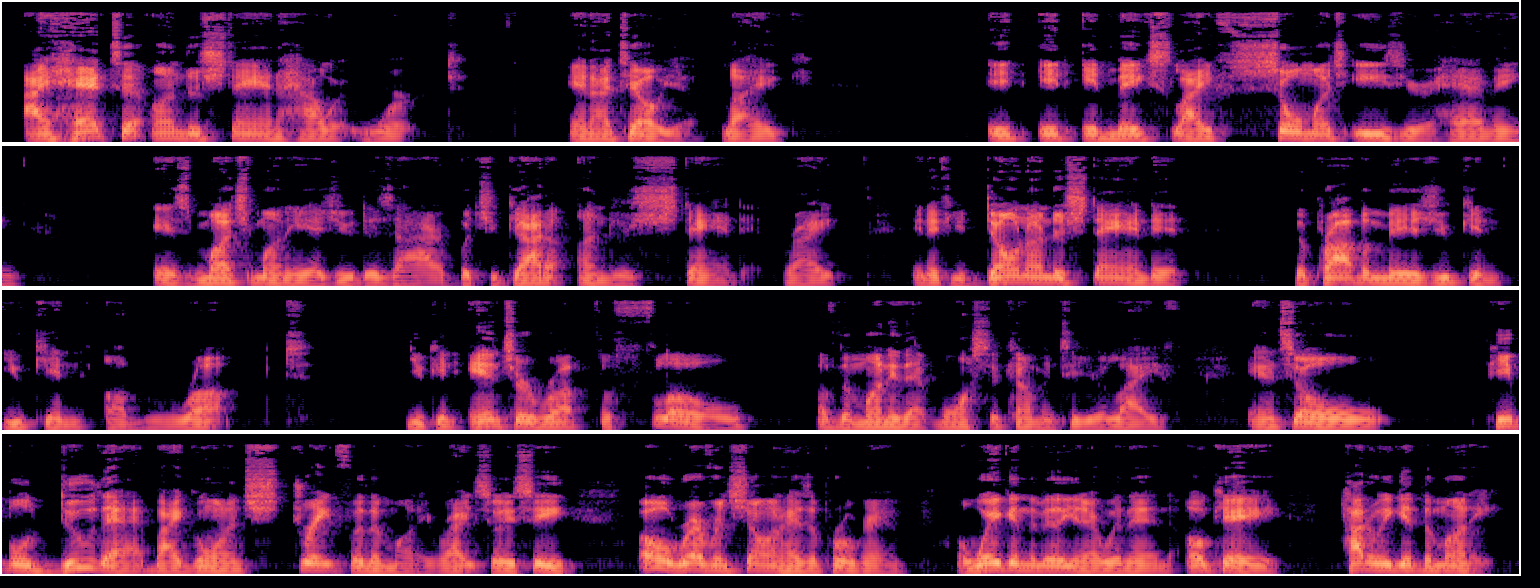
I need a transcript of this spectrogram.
I had to understand how it worked. And I tell you, like it it it makes life so much easier having as much money as you desire, but you got to understand it, right? And if you don't understand it, the problem is you can you can abrupt, you can interrupt the flow of the money that wants to come into your life. And so people do that by going straight for the money, right? So you see, Oh, Reverend Shaun has a program. Awaken the millionaire within. Okay, how do we get the money?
